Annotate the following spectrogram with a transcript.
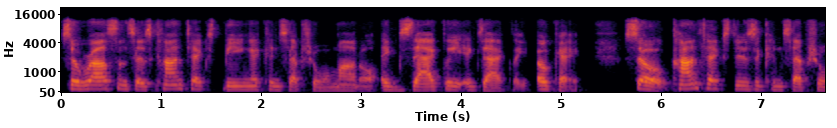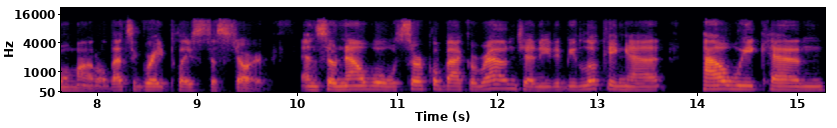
So Rosalind says context being a conceptual model. Exactly, exactly. Okay. So context is a conceptual model. That's a great place to start. And so now we'll circle back around, Jenny, to be looking at how we can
